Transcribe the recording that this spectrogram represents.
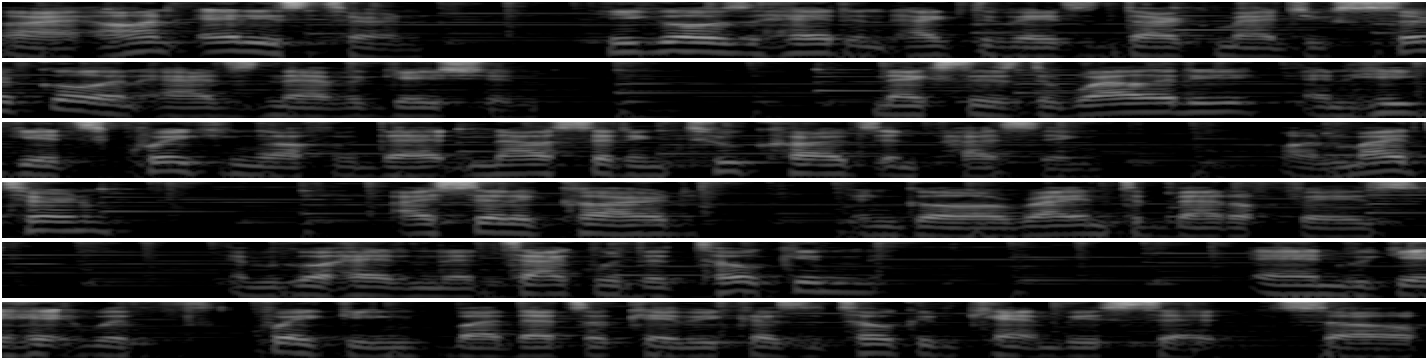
Alright, on Eddie's turn, he goes ahead and activates Dark Magic Circle and adds Navigation. Next is Duality, and he gets Quaking off of that, now setting two cards and passing. On my turn, I set a card and go right into battle phase. And we go ahead and attack with the token. And we get hit with Quaking, but that's okay because the token can't be set. So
